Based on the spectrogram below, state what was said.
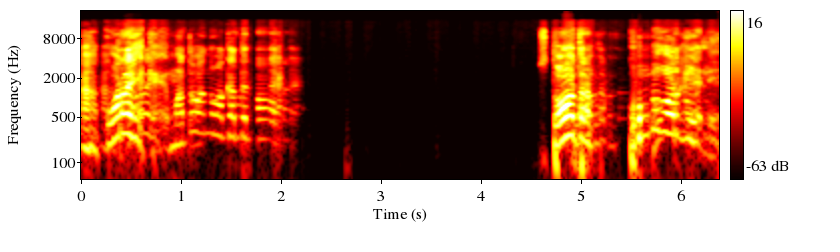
ആ കുറെയൊക്കെ. മൊത്തം ഒന്നും നോക്കത്തില്ല സ്തോത്രം. കൊമ്പ് കോർക്കുകയല്ലേ?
